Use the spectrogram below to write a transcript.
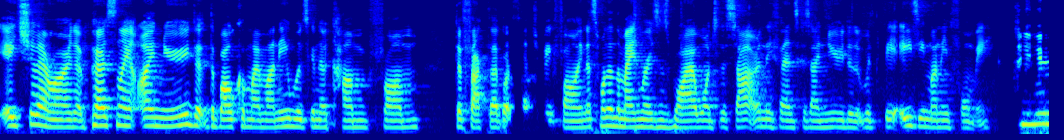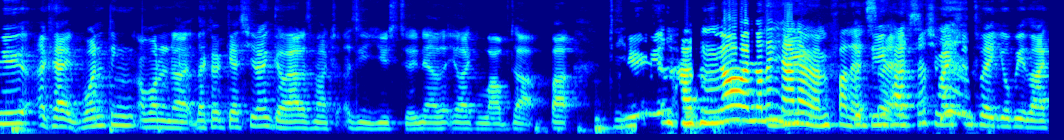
each to their own. Personally, I knew that the bulk of my money was going to come from the fact that I've got such a big following. That's one of the main reasons why I wanted to start OnlyFans because I knew that it would be easy money for me. Do you okay? One thing I want to know, like, I guess you don't go out as much as you used to now that you're like loved up. But do you have? no, I'm not a nana. you- I'm funny. But do you have situations where you'll be like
